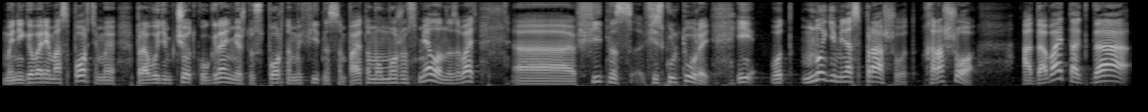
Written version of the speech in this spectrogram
Мы не говорим о спорте, мы проводим четкую грань между спортом и фитнесом. Поэтому мы можем смело называть э, фитнес физкультурой. И вот многие меня спрашивают, хорошо, а давай тогда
